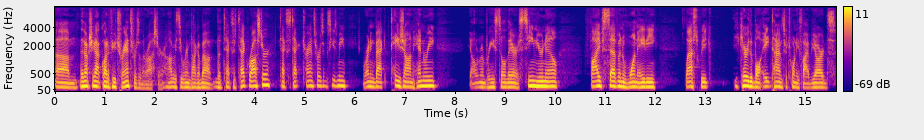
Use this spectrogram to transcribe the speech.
Um, they've actually got quite a few transfers on the roster. Obviously, we're going to talk about the Texas Tech roster, Texas Tech transfers, excuse me. Running back Ta'Zhawn Henry. Y'all remember he's still there, senior now. 5'7, 180. Last week, he carried the ball eight times for 25 yards.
